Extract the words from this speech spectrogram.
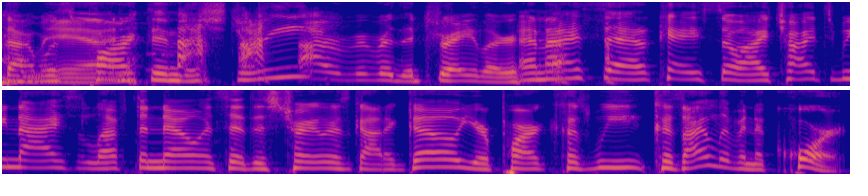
that was parked in the street. I remember the trailer. And I said, okay, so I tried to be nice, left a note, and said, this trailer's got to go. You're parked because we, because I live in a court.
